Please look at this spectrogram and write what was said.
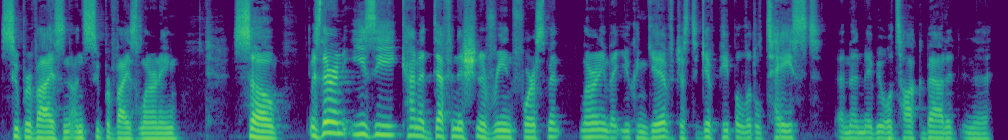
supervised and unsupervised learning. So, is there an easy kind of definition of reinforcement learning that you can give just to give people a little taste? And then maybe we'll talk about it in a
